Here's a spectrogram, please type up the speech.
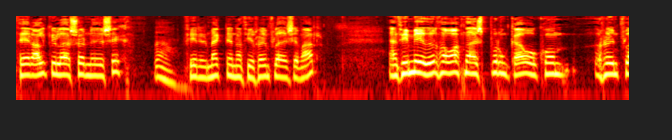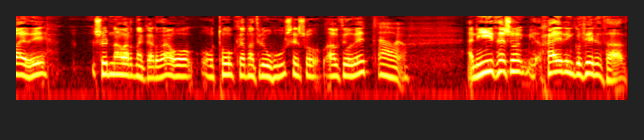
þeir algjörlega sönnuðu sig fyrir megnina því raunflæði sem var. En því miður þá opnaði sprunga og kom raunflæði sunna varnagarða og, og tók þarna þrjú hús eins og alþjóð veit. Já, já, En í þessu hræringu fyrir það,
